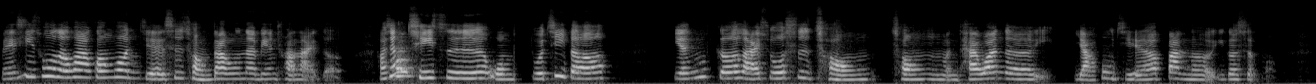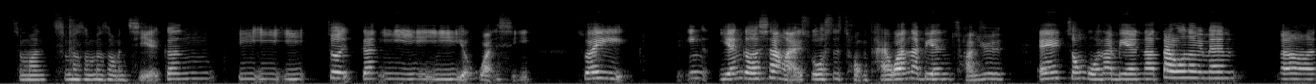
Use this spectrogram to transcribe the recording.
没记错的话，光棍节是从大陆那边传来的。好像其实我我记得，严格来说是从从我们台湾的雅虎节，然后办了一个什么什么什么什么什么节跟。一一一就跟一一一有关系，所以应严格上来说是从台湾那边传去，哎，中国那边，那大陆那边呃，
